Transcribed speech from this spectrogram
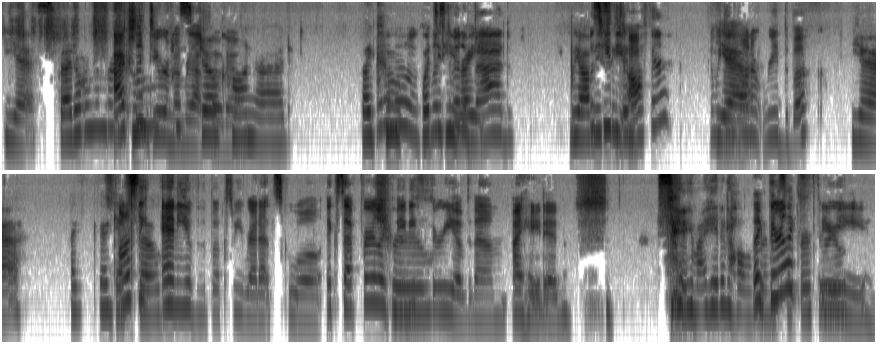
Yes, but I don't remember. I actually do remember that Joe photo. Conrad. Like who? know. What did he write? Bad... we Was obviously he the didn't- author? And we Yeah. didn't want to read the book? Yeah, I, I guess Honestly, so. any of the books we read at school, except for like maybe three of them, I hated. Same. I hated all of Like them. Like there were like three.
